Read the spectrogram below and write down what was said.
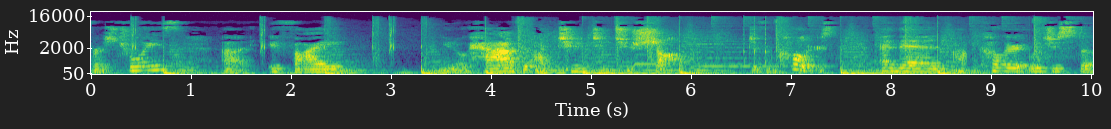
first choice. Uh, if I, you know, have the opportunity to shop different colors. And then uh, color which is the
